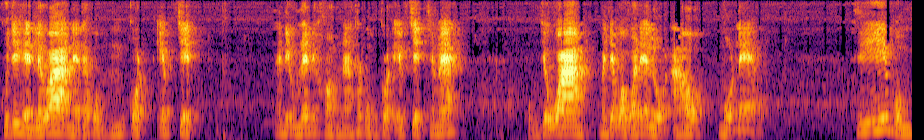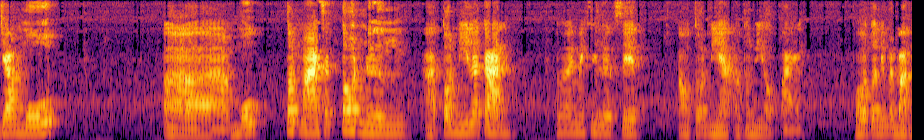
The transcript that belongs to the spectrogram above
คุณจะเห็นเลยว่าเนี่ยถ้าผมกด F7 อันนี้ผมเล่นในคอมนะ ถ้าผมกด F7 ใช่ไหมผมจะวางมันจะบอกว่าเนี่ยโหลดเอาหมดแล้ว ทีนี้ผมจะ move เอ่อ move ต้นไม้สักต้นหนึ่งอะต้นนี้แล้วกันเฮ้ยไม่ใช่เลือกเซตเอาต้นนี้เอาต้นนี้ออกไป เพราะต้นนี้มันบัง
